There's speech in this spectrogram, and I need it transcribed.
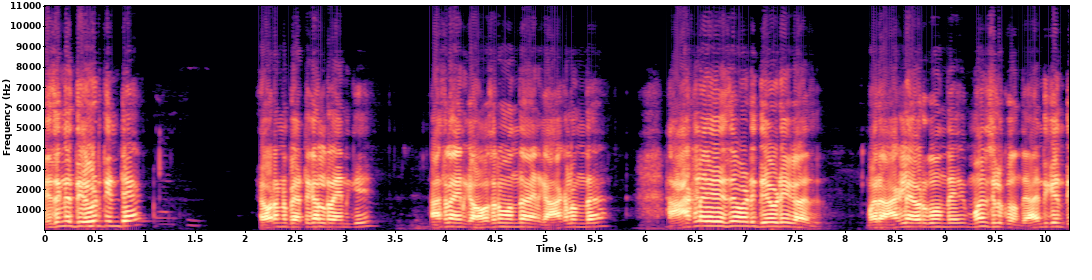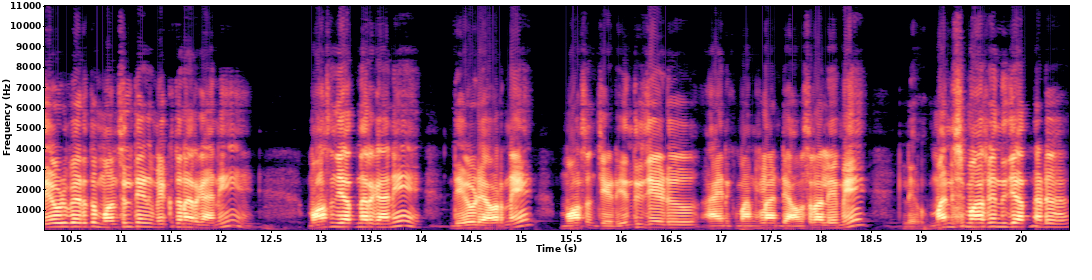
నిజంగా దేవుడు తింటే ఎవరన్నా పెట్టగలరా ఆయనకి? అసలు ఆయనకు అవసరం ఉందా? ఆయనకి ఆకలి ఉందా? ఆకలి వేసేవాడు దేవుడే కాదు. మరి ఆకలి ఎవరికి ఉంది? మనుషులకు ఉంది. అందుకని దేవుడి పేరుతో మనుషులు తిని మెక్కుతున్నారు కానీ మోసం చేస్తున్నారు కానీ దేవుడు ఎవరిని మోసం చేయడు. ఎందుకు చేయడు? ఆయనకి మనలాంటి అవసరాలు ఏమీ లేవు. మనిషి మోసం ఎందుకు చేస్తున్నాడు?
